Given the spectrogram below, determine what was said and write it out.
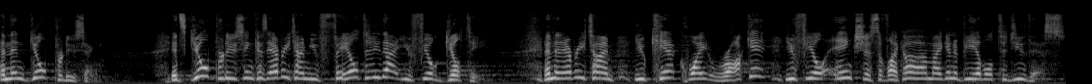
and then guilt producing. It's guilt producing because every time you fail to do that, you feel guilty. And then every time you can't quite rock it, you feel anxious of like, oh, am I going to be able to do this?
